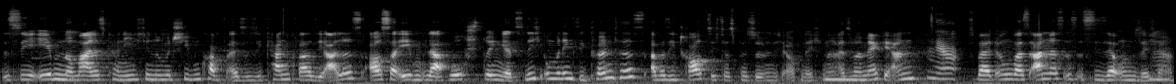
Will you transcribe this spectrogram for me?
ist sie eben normales Kaninchen nur mit schiebem Kopf. Also sie kann quasi alles, außer eben, ja, hochspringen jetzt nicht unbedingt. Sie könnte es, aber sie traut sich das persönlich auch nicht. Ne? Also man merkt ihr an, ja. sobald irgendwas anders ist, ist sie sehr unsicher.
